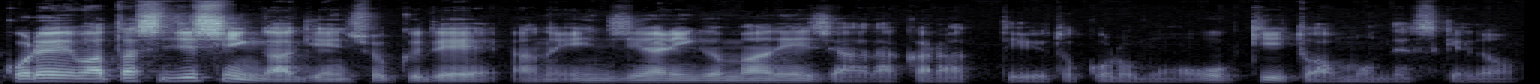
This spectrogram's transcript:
これ私自身が現職であのエンジニアリングマネージャーだからっていうところも大きいとは思うんですけど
